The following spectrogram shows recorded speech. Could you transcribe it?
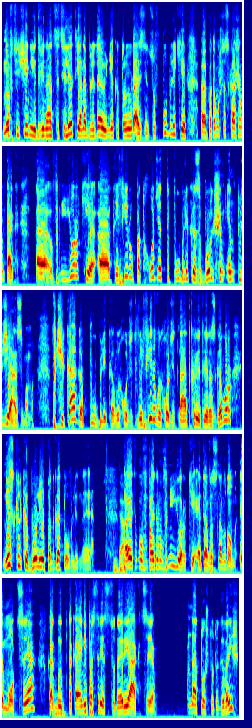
но в течение 12 лет я наблюдаю некоторую разницу в публике, э, потому что, скажем так, э, в Нью-Йорке к эфиру подходит публика с большим энтузиазмом. В Чикаго публика выходит в эфир, выходит на открытый разговор несколько более подготовленная. Да. Поэтому, поэтому в Нью-Йорке это в основном эмоция, как бы такая непосредственная реакция на то, что ты говоришь,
